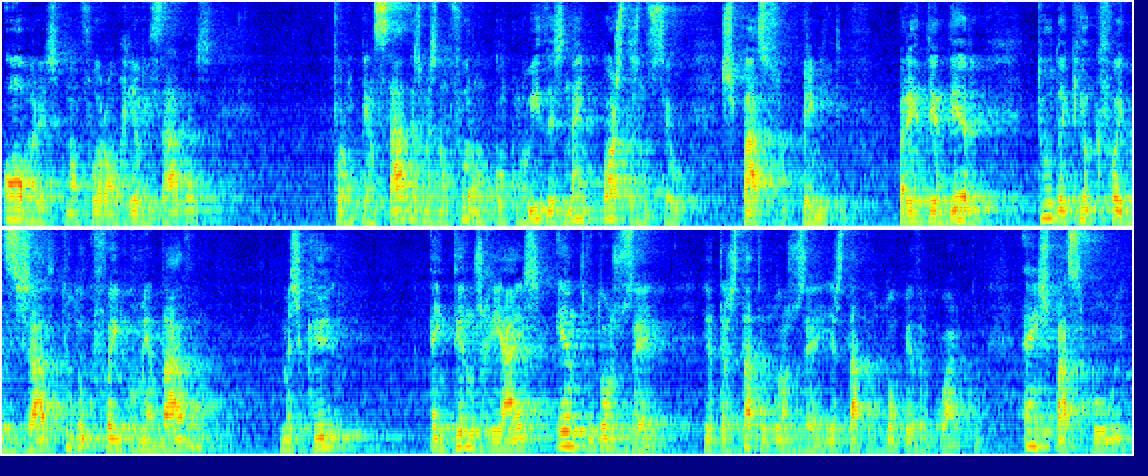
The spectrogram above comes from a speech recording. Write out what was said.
obras que não foram realizadas, foram pensadas, mas não foram concluídas nem postas no seu espaço primitivo. Para entender tudo aquilo que foi desejado, tudo o que foi encomendado, mas que em termos reais, entre o Dom José, entre a estátua de Dom José e a estátua de Dom Pedro IV, em espaço público,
